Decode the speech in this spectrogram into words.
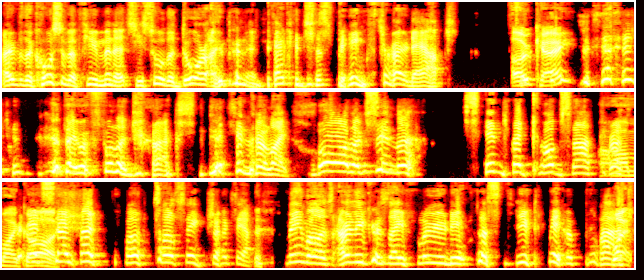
Over the course of a few minutes, he saw the door open and packages being thrown out. Okay. they were full of drugs. And they're like, oh, they've sent the, sent the cops after us. Oh my god! gosh. so they're tossing drugs out. Meanwhile, it's only because they flew near this nuclear plant.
